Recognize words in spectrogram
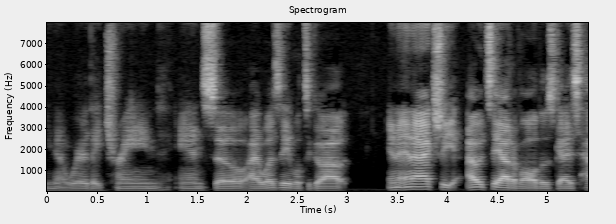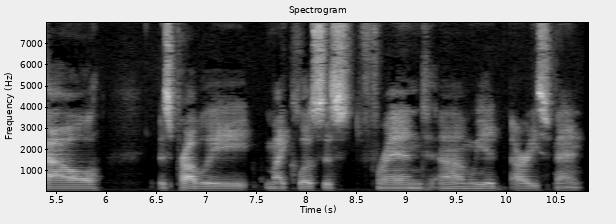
you know where they trained. And so i was able to go out and, and actually i would say out of all those guys hal is probably my closest friend. Um, we had already spent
